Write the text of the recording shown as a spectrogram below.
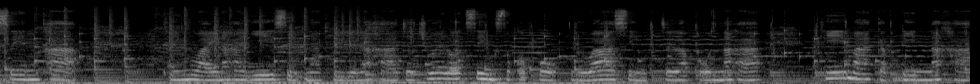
10%ค่ะ ทิ้งไว้นะคะ 20 นาทีนะคะ จะช่วยลดสิ่งสกปรกหรือว่าสิ่งเจือปนนะคะ ที่มากับดินนะคะ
